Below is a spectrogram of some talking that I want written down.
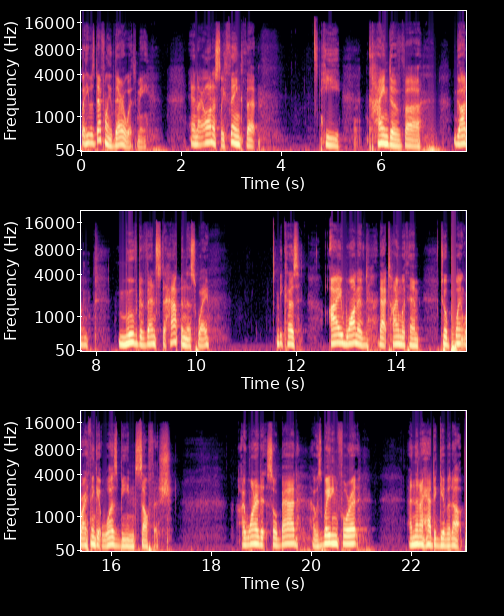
but he was definitely there with me. And I honestly think that he kind of uh, God moved events to happen this way because I wanted that time with him to a point where I think it was being selfish. I wanted it so bad, I was waiting for it, and then I had to give it up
